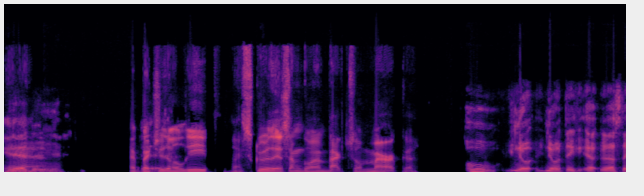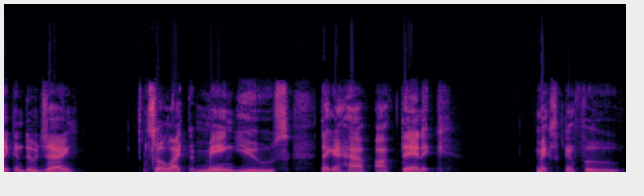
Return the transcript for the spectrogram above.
Yeah. Dude. I bet you they'll leave. Like, screw this, I'm going back to America. Oh, you know, you know what they what else they can do, Jay? So like the menus, they can have authentic Mexican food,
